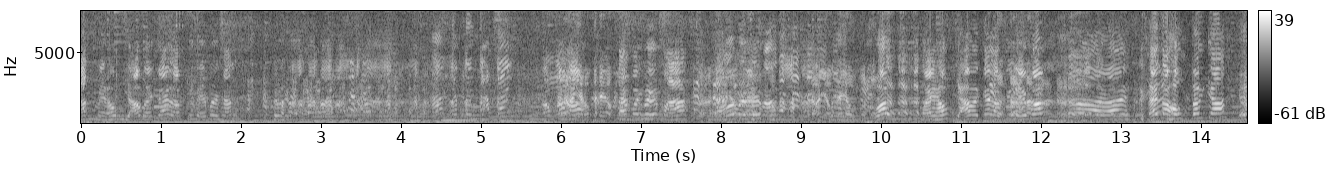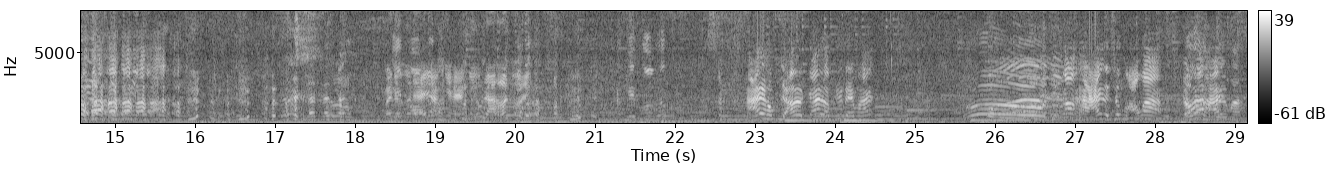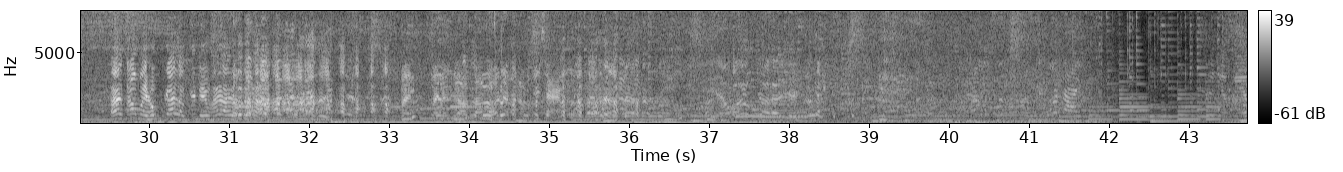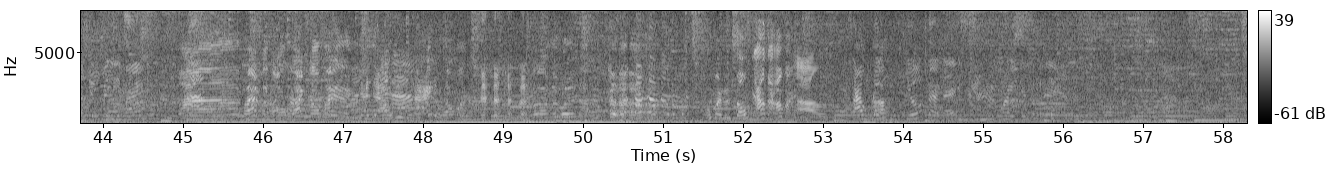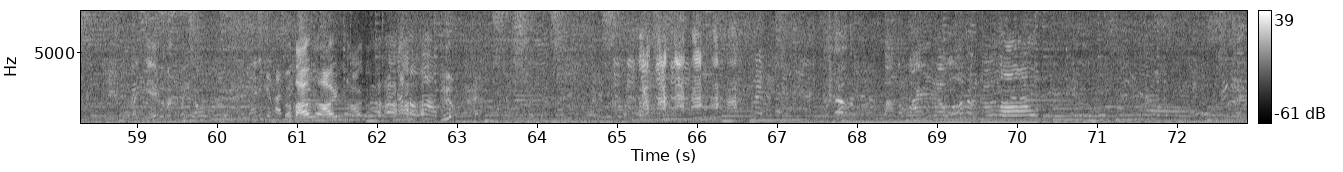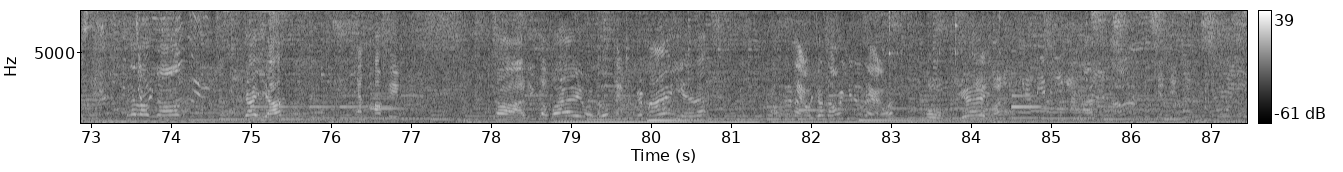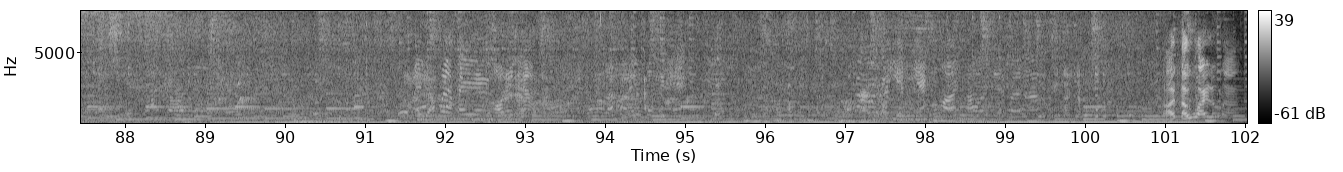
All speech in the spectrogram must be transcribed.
Khanh mày hôn vợ mày cái làm kỷ niệm ơi Khanh à, chụp từng tập đấy. Không có Đó. đâu? Đang quay phim mà ơi quay phim mà đó thấy không Quên, mày hôn vợ mày cái làm kỷ niệm quá Trời ơi Để tao hôn tấn cho. Mày đừng có để ăn nhà hàng nhiều ra hết mày. Ăn kem ngon lắm. Hải hôn vợ mày cái làm kỷ niệm Hải Ồ, chỉ có Hải là số 1 à. Đúng không Hải Ê, tao mày hôn cái làm kỷ niệm Hải ơi mày mày đừng làm tao mới đây mày nằm dưới sàn phát mà toàn phát đâu mấy nhà giàu như Hải được không à? Mấy bên à. Ủa mày định tố cáo tao hả mày. Ờ. Sau hình Từ từ thôi Hello Hello con Chơi gì vậy? Dạ kho phim Trời đi cà phê mà đứa cầm cái máy vậy đó Không đứa nào dám nói với đứa nào hết Buồn ghê Rồi tự quay luôn nè.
